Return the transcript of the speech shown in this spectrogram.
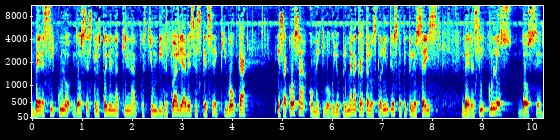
versículo 12. Es que lo estoy viendo aquí en la cuestión virtual y a veces que se equivoca esa cosa o me equivoco yo. Primera carta a los Corintios capítulo 6, versículos 12.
